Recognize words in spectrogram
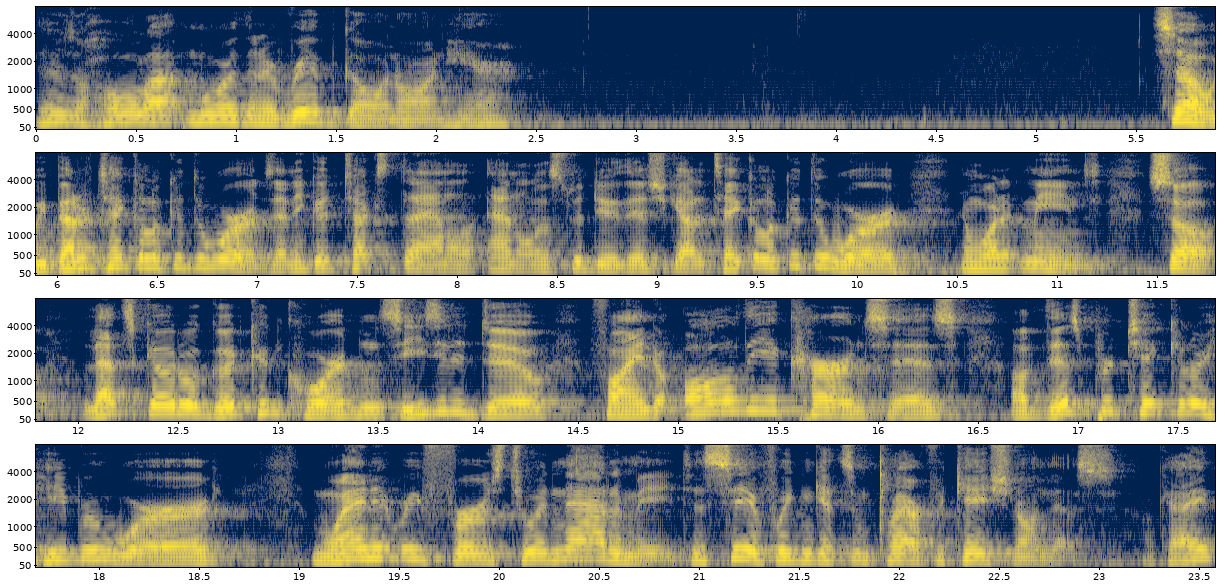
There's a whole lot more than a rib going on here. So we better take a look at the words. Any good text anal- analyst would do this. You got to take a look at the word and what it means. So let's go to a good concordance, easy to do. Find all the occurrences of this particular Hebrew word when it refers to anatomy to see if we can get some clarification on this. Okay?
